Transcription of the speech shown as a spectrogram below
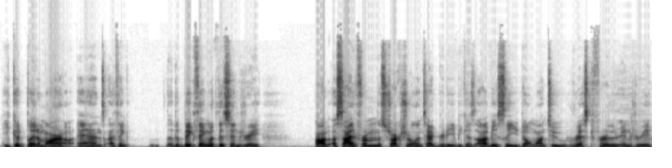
he could play tomorrow. And I think the big thing with this injury. Aside from the structural integrity, because obviously you don't want to risk further injury.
